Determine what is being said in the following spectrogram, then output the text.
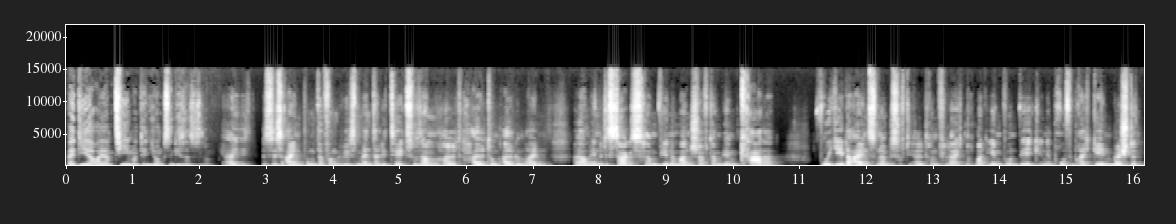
bei dir, eurem Team und den Jungs in dieser Saison? Ja, es ist ein Punkt davon gewesen, Mentalität, Zusammenhalt, Haltung allgemein. Äh, am Ende des Tages haben wir eine Mannschaft, haben wir einen Kader, wo jeder Einzelne, bis auf die Älteren, vielleicht nochmal irgendwo einen Weg in den Profibereich gehen möchten.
